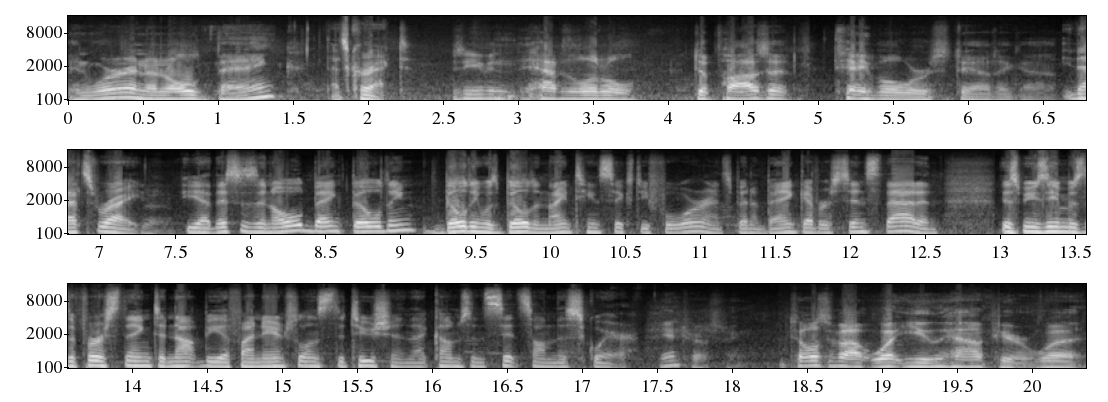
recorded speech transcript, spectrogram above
And we're in an old bank? That's correct. You even have the little deposit table we're standing at. That's right. Yeah. yeah, this is an old bank building. The building was built in 1964 and it's been a bank ever since that. And this museum is the first thing to not be a financial institution that comes and sits on this square. Interesting. Tell us about what you have here. What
